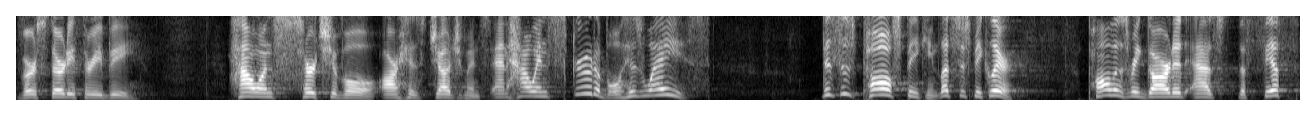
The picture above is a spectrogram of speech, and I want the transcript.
Verse 33b. How unsearchable are his judgments, and how inscrutable his ways. This is Paul speaking. Let's just be clear. Paul is regarded as the fifth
